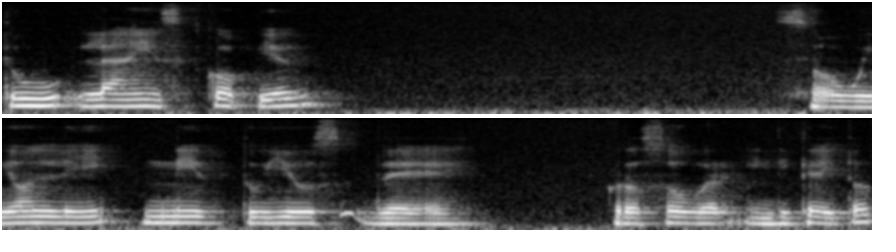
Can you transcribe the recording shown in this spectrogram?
two lines copied so we only need to use the crossover indicator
